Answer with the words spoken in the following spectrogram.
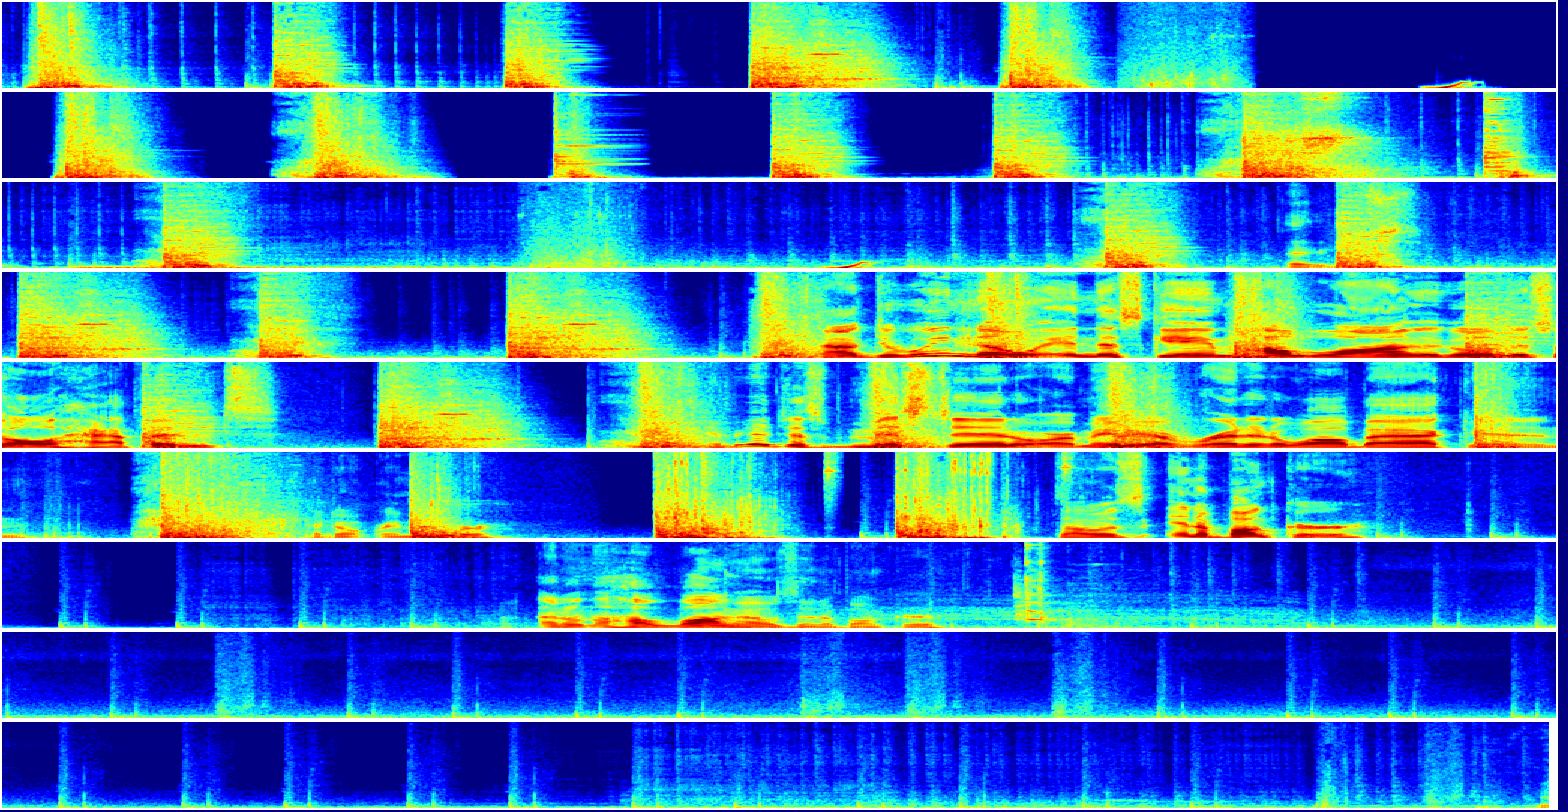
Now, do we know in this game how long ago this all happened? Maybe I just missed it, or maybe I read it a while back and I don't remember. So I was in a bunker. I don't know how long I was in a bunker.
